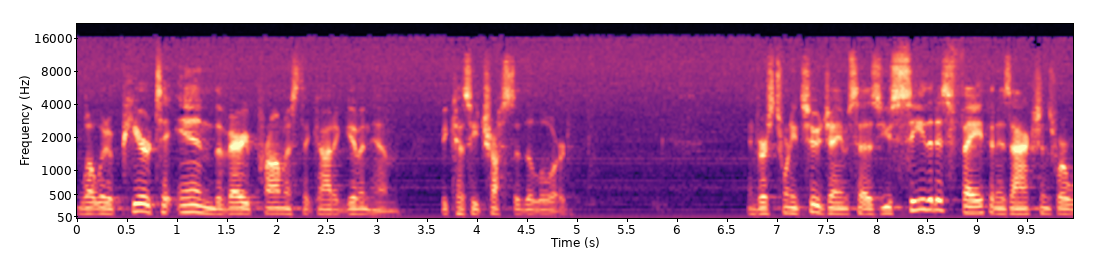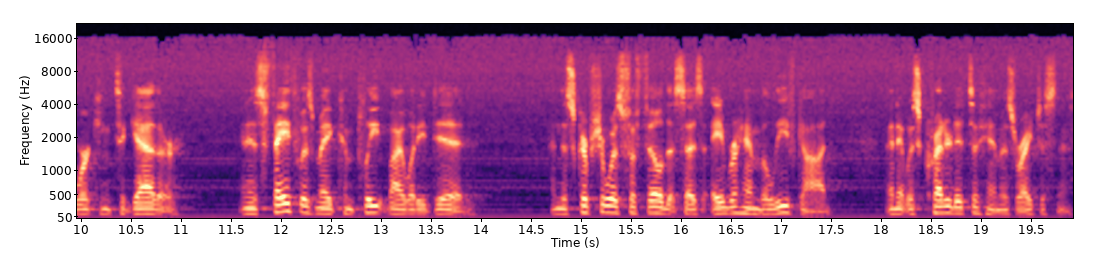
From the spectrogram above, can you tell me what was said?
what would appear to end the very promise that God had given him because he trusted the Lord. In verse 22, James says, You see that his faith and his actions were working together and his faith was made complete by what he did. And the scripture was fulfilled that says, Abraham believed God, and it was credited to him as righteousness.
